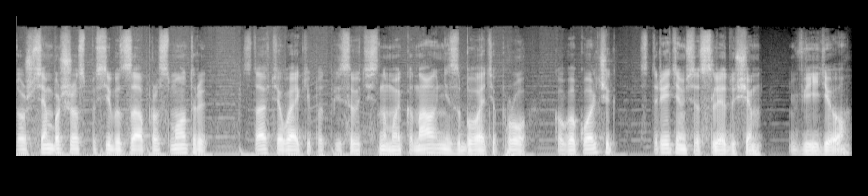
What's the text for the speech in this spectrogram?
Что ж, всем большое спасибо за просмотры. Ставьте лайки, подписывайтесь на мой канал. Не забывайте про колокольчик. Встретимся в следующем видео.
